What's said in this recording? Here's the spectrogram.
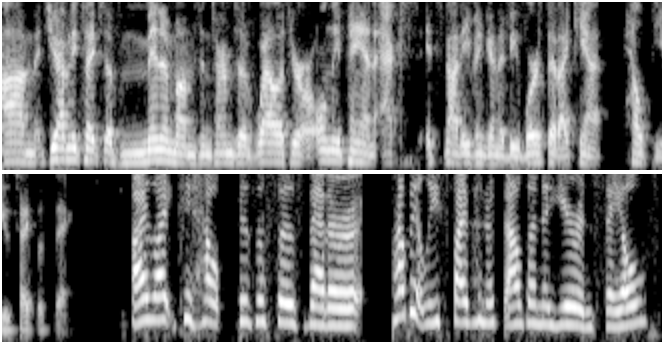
um, do you have any types of minimums in terms of well, if you're only paying X, it's not even going to be worth it. I can't help you, type of thing. I like to help businesses that are probably at least 500,000 a year in sales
